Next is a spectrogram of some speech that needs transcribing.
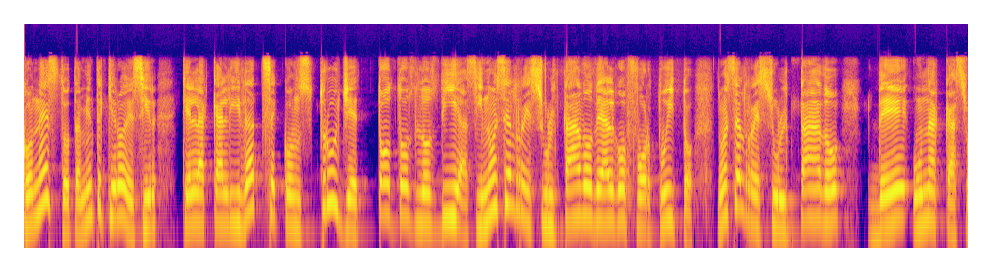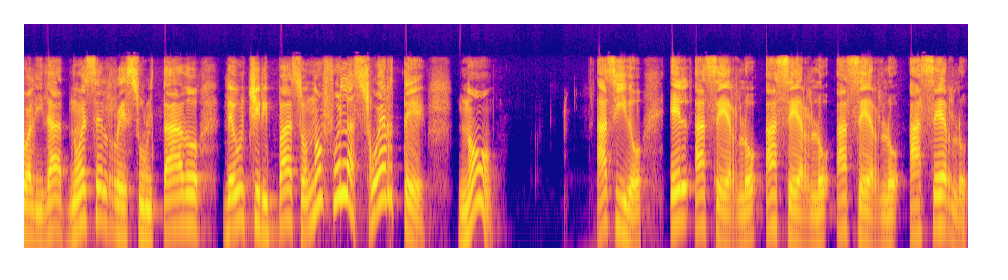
Con esto también te quiero decir que la calidad se construye todos los días y no es el resultado de algo fortuito, no es el resultado de una casualidad, no es el resultado de un chiripazo, no fue la suerte, no. Ha sido el hacerlo, hacerlo, hacerlo, hacerlo.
